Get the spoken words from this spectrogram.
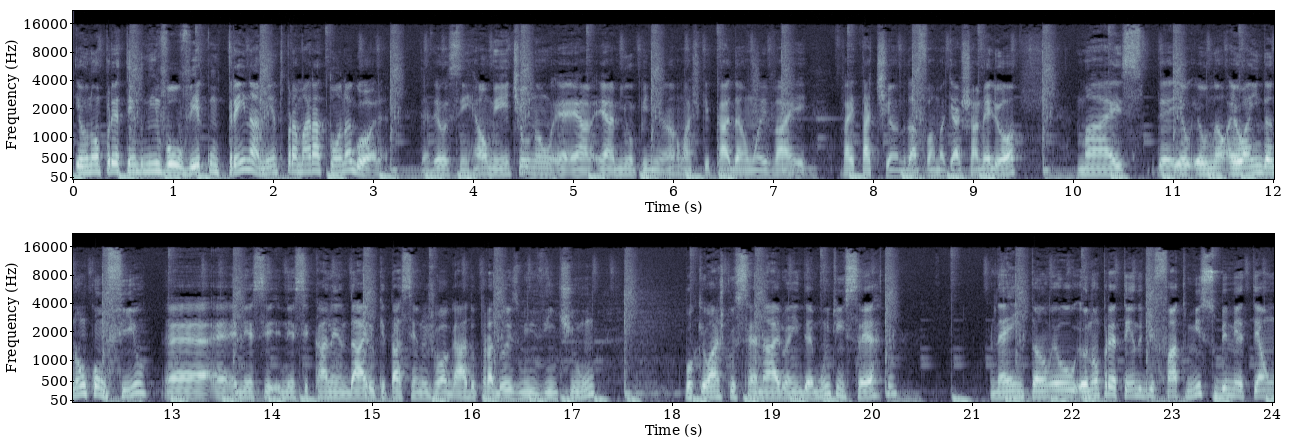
eu não pretendo me envolver com treinamento para maratona agora, entendeu? Assim, realmente eu não é, é, a, é a minha opinião. Acho que cada um aí vai vai tateando da forma que achar melhor. Mas é, eu, eu, não, eu ainda não confio é, é, nesse, nesse calendário que está sendo jogado para 2021, porque eu acho que o cenário ainda é muito incerto. Né? Então eu, eu não pretendo de fato me submeter a um,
